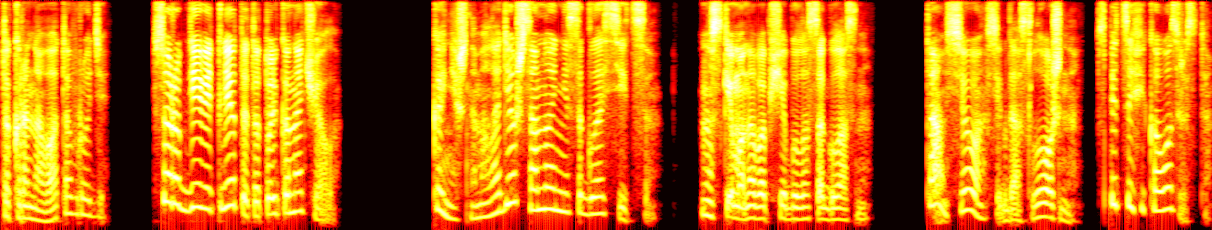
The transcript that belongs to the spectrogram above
Так рановато вроде. 49 лет — это только начало. Конечно, молодежь со мной не согласится. Но с кем она вообще была согласна? Там все всегда сложно, специфика возраста.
